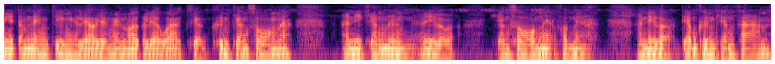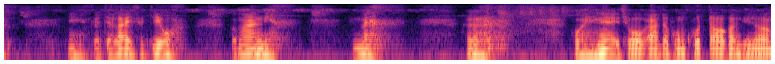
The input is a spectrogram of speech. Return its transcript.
มีตำแหน่งกิ่งให้เรียกอย่างน้อยๆก็เรียกว่าเขียงขึ้นเขียงสองนะอันนี้เขียงหนึ่งอันนี้ก็เขียงสองเนี่ยพวกเนี้ยอันนี้ก็เตรียมขึ้นเขียงสามนี่ก็จะไล่สกิลประมาณนี้เห็นไหมเออโอ้ยเหนื่อยโชคอะเดี๋ยวผมคุดต่อก่อนพี่น้อง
